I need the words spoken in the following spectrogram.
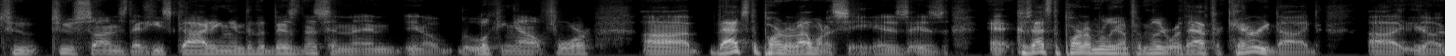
two two sons that he's guiding into the business and and you know looking out for. Uh, that's the part that I want to see is is because eh, that's the part I'm really unfamiliar with. After Kerry died, uh, you know,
